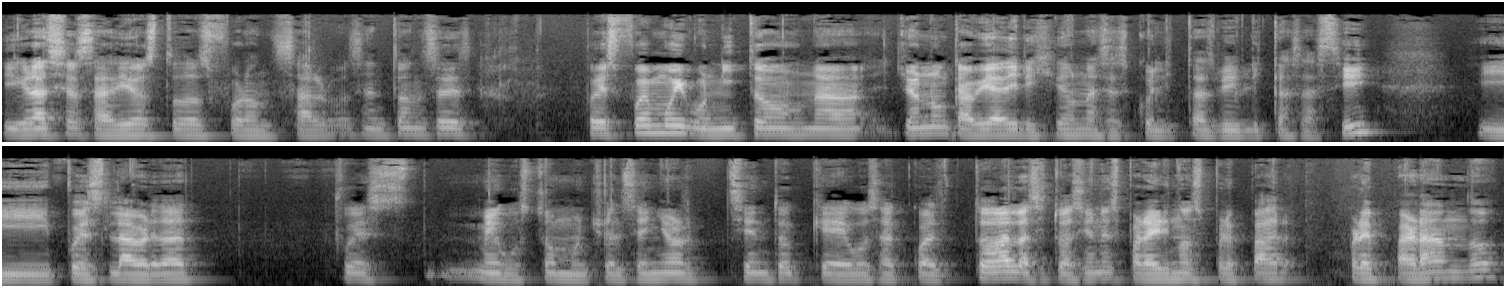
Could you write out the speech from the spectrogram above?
y gracias a Dios todos fueron salvos. Entonces, pues fue muy bonito. Una, yo nunca había dirigido unas escuelitas bíblicas así y pues la verdad, pues me gustó mucho. El Señor siento que usa cual, todas las situaciones para irnos prepar, preparando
